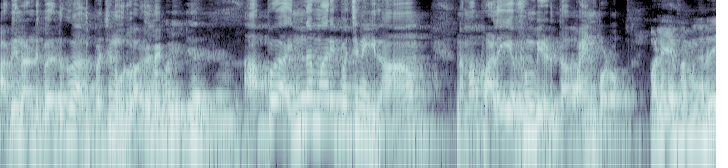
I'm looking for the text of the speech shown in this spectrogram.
அப்படின்னு ரெண்டு பேர்த்துக்கும் அது பிரச்சனை உருவாகுது. அப்போ இந்த மாதிரி பிரச்சனைக்கு தான் நம்ம பழைய எஃப்எம்பி எடுத்தால் பயன்படும். பழைய எஃப்எம்ங்கிறது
